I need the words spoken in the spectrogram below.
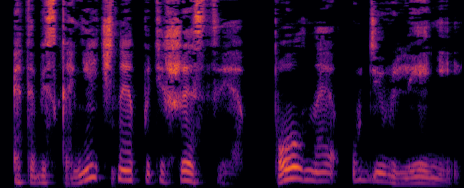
— Это бесконечное путешествие, полное удивлений.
